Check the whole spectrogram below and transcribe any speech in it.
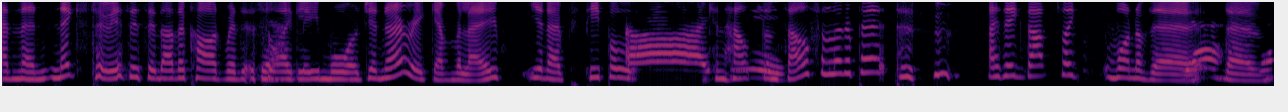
and then next to it is another card with a Yeah. slightly more generic envelope, you know, people Ah, can help themselves a little bit. I think that's like one of the Yeah, the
